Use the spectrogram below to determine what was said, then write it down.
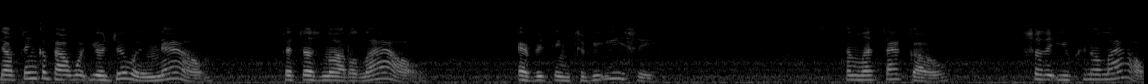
Now think about what you're doing now that does not allow everything to be easy. And let that go so that you can allow.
